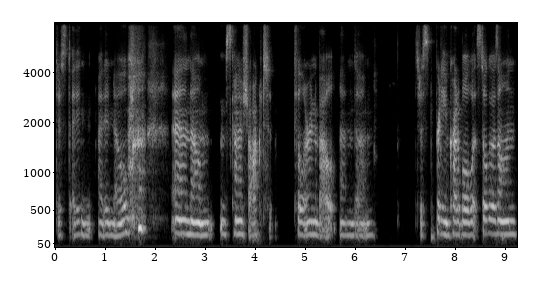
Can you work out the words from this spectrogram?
just, I didn't, I didn't know. and um, I was kind of shocked to learn about. And um, it's just pretty incredible what still goes on.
